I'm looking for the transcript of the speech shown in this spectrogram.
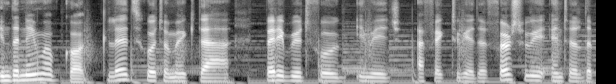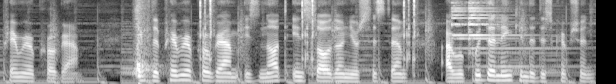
In the name of God, let's go to make the very beautiful image effect together. First, we enter the Premiere program. If the Premiere program is not installed on your system, I will put the link in the description.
